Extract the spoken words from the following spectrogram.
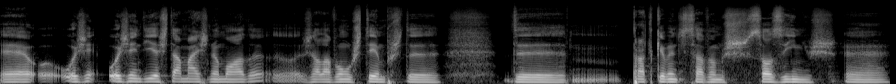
É, hoje, hoje em dia está mais na moda, já lá vão os tempos de, de praticamente estávamos sozinhos uh,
